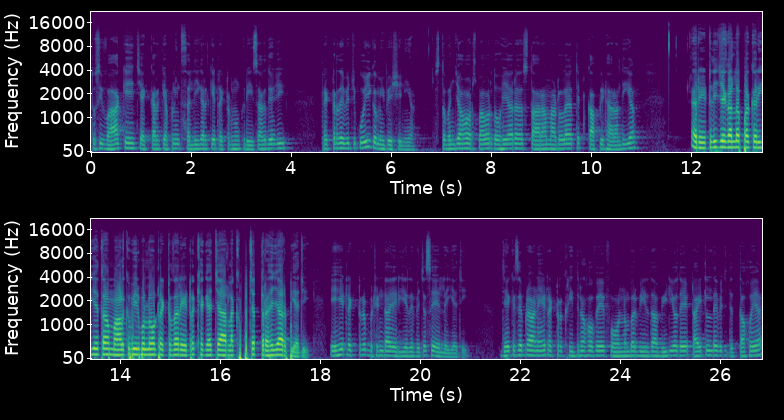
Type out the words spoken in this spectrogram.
ਤੁਸੀਂ ਵਾਹ ਕੇ ਚੈੱਕ ਕਰਕੇ ਆਪਣੀ ਤਸੱਲੀ ਕਰਕੇ ਟਰੈਕਟਰ ਨੂੰ ਖਰੀਦ ਸਕਦੇ ਹੋ ਜੀ। ਟਰੈਕਟਰ ਦੇ ਵਿੱਚ ਕੋਈ ਕਮੀ ਪੇਸ਼ੀ ਨਹੀਂ ਆ। 57 ਹਾਰਸ ਪਾਵਰ 2017 ਮਾਡਲ ਹੈ ਤੇ ਕਾਪੀ 18 ਦੀ ਆ। ਰੇਟ ਦੀ ਜੇ ਗੱਲ ਆਪਾਂ ਕਰੀਏ ਤਾਂ ਮਾਲਕ ਵੀਰ ਵੱਲੋਂ ਟਰੈਕਟਰ ਦਾ ਰੇਟ ਰੱਖਿਆ ਗਿਆ 475000 ਰੁਪਿਆ ਜੀ। ਇਹ ਟਰੈਕਟਰ ਬਠਿੰਡਾ ਏਰੀਏ ਦੇ ਵਿੱਚ ਸੇਲ ਲਈ ਹੈ ਜੀ। ਜੇ ਕਿਸੇ ਭਰਾ ਨੇ ਇਹ ਟਰੈਕਟਰ ਖਰੀਦਣਾ ਹੋਵੇ, ਫੋਨ ਨੰਬਰ ਵੀਰ ਦਾ, ਵੀਡੀਓ ਦੇ ਟਾਈਟਲ ਦੇ ਵਿੱਚ ਦਿੱਤਾ ਹੋਇਆ।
